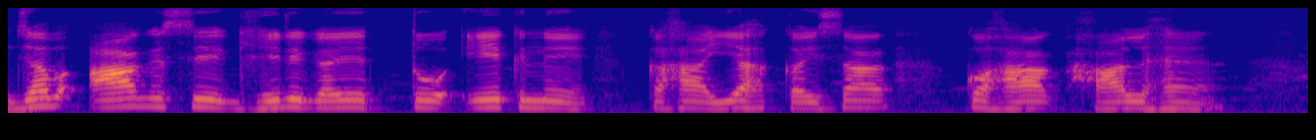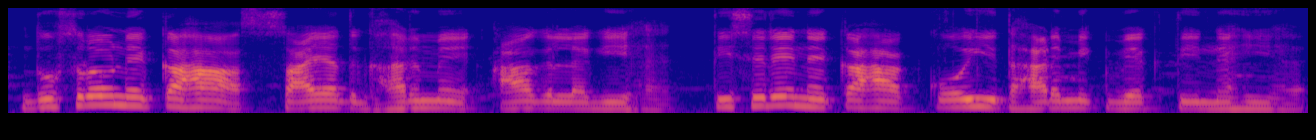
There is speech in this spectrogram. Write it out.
जब आग से घिर गए तो एक ने कहा, यह कैसा को हाल है। दूसरों ने कहा, शायद घर में आग लगी है। तीसरे ने कहा, कोई धार्मिक व्यक्ति नहीं है।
